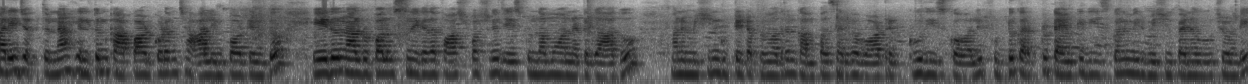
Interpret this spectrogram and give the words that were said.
మరీ చెప్తున్నా హెల్త్ని కాపాడుకోవడం చాలా ఇంపార్టెంట్. ఏదో నాలుగు రూపాయలు వస్తున్నాయి కదా ఫాస్ట్ ఫాస్ట్గా చేసుకుందాము అన్నట్టు కాదు. మనం మిషన్ కుట్టేటప్పుడు మాత్రం కంపల్సరీగా వాటర్ ఎక్కువ తీసుకోవాలి. ఫుడ్ కరెక్ట్ టైంకి తీసుకొని మీరు మిషన్ పైన కూర్చోండి.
